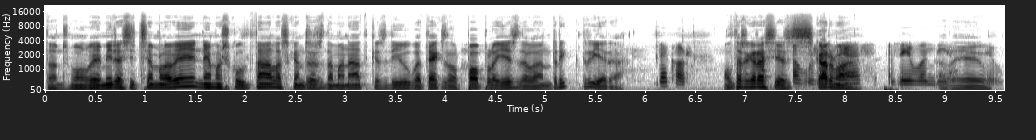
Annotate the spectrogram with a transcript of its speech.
Doncs molt bé, mira, si et sembla bé, anem a escoltar les que ens has demanat, que es diu Batecs del Poble i és de l'Enric Riera. D'acord. Moltes gràcies. Carme. Adéu, bon dia. Adéu. Adéu.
